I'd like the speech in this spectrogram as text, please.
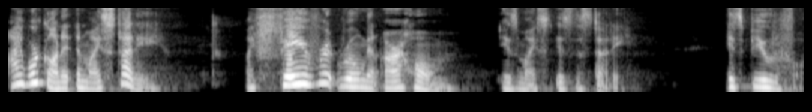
I work on it in my study. My favorite room in our home is my is the study. It's beautiful.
